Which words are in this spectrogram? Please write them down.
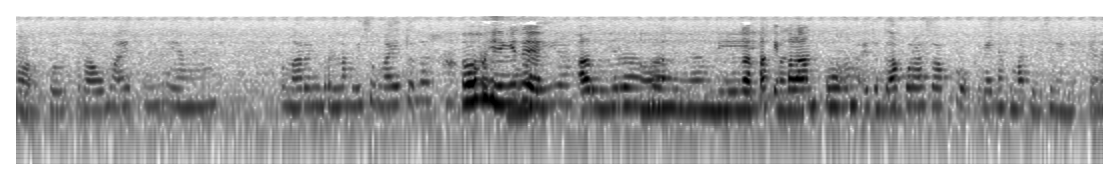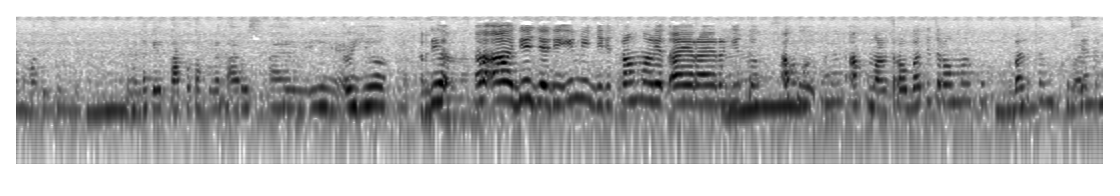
oh, full trauma itu nah, yang kemarin berenang di sungai itu nah oh yang gitu ya iya. arum jeram mbak Oh, nggak pakai pelampu oh, itu tuh aku rasa aku kayaknya aku mati di sini nih kayaknya aku mati di sini nih semenjak itu takut aku lihat arus air Iya, oh iya. Dia, ah, ah, dia jadi ini, jadi trauma lihat air-air gitu. Aku, aku malah terobati trauma aku. Kebalikan, kesianan.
